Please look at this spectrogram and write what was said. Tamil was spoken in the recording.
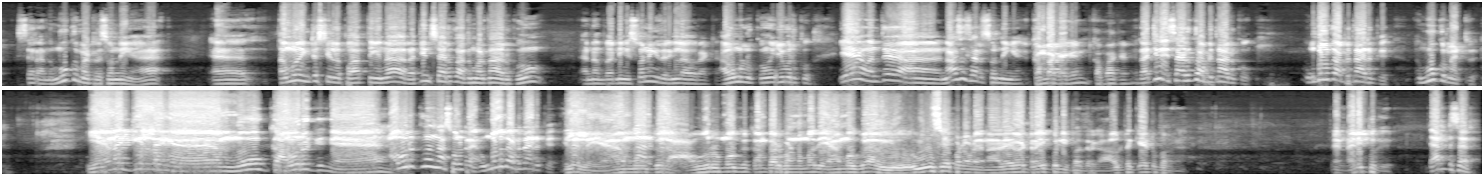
இதுல சார் அந்த மூக்கு மேட்ரு சொன்னீங்க. தமிழ் இண்டஸ்ட்ரியில் பார்த்தீங்கன்னா ரஜினி சாருக்கும் அது மாதிரி தான் இருக்கும் நம்ம நீங்கள் சொன்னீங்க தெரியுங்களா ஒரு. அவங்களுக்கும் இவருக்கும். ஏன் வந்து நாசர் சார் சொன்னீங்க? கம்பேக் அகைன் கம்பேக் ரஜினி சாருக்கும் அப்படி தான் இருக்கும். உங்களுக்கும் அப்படி தான் இருக்கு மூக்கு மேட்ரு. எனக்கு இல்லைங்க மூக்கு அவருக்குங்க. அவருக்கும் நான் சொல்றேன். உங்களுக்கும் அப்படி தான் இருக்கு. இல்ல இல்ல என் மூக்கு அவரு மூக்கு கம்பேர் பண்ணும்போது என் மூக்கு யூஸே பண்ண முடியாது. நிறையவே ட்ரை பண்ணி பார்த்திருக்கேன். அவர்கிட்ட கேட்டு பாருங்க. நடிப்புக்கு. டேரக்டர் சார்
